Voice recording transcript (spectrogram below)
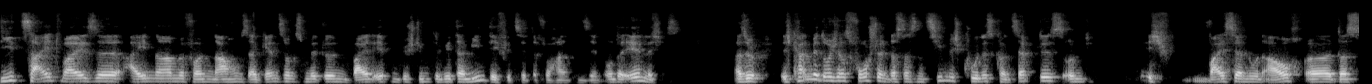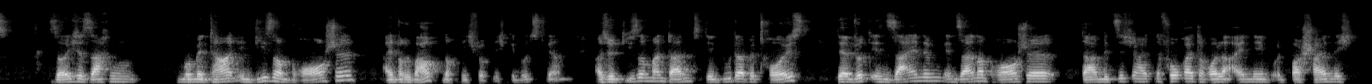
die zeitweise Einnahme von Nahrungsergänzungsmitteln, weil eben bestimmte Vitamindefizite vorhanden sind oder ähnliches. Also ich kann mir durchaus vorstellen, dass das ein ziemlich cooles Konzept ist und ich weiß ja nun auch, äh, dass solche Sachen momentan in dieser Branche einfach überhaupt noch nicht wirklich genutzt werden. Also dieser Mandant, den du da betreust, der wird in seinem, in seiner Branche da mit Sicherheit eine Vorreiterrolle einnehmen und wahrscheinlich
